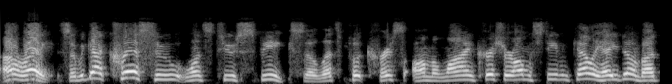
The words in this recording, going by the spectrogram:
All right, so we got Chris who wants to speak. So let's put Chris on the line. Chris, you're on with Stephen Kelly. How you doing, bud?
